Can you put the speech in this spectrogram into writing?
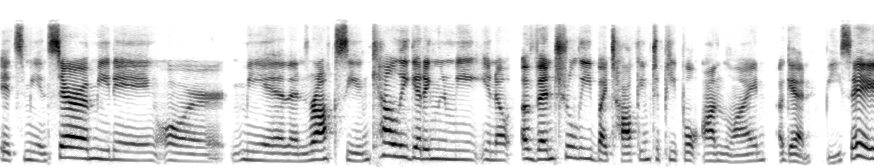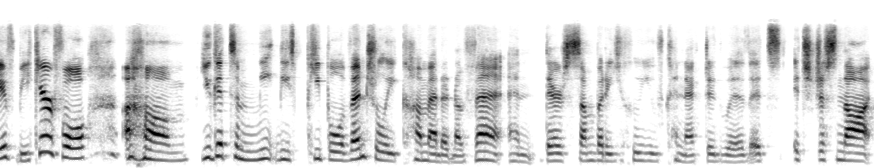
it's me and sara meeting or me and, and roxy and kelly getting to meet you know eventually by talking to people online again be safe be careful um you get to meet these people eventually come at an event and there's somebody who you've connected with it's it's just not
